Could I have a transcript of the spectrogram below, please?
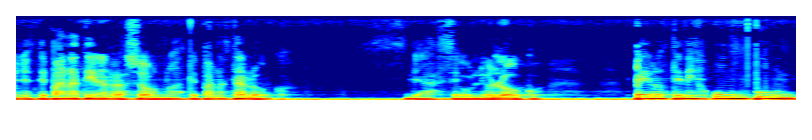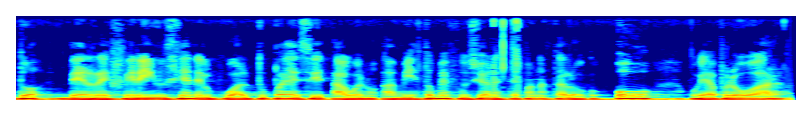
Coño, este pana tiene razón, no, este pana está loco. Ya, se volvió loco. Pero tienes un punto de referencia en el cual tú puedes decir, ah, bueno, a mí esto me funciona, este pana está loco. O voy a probar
